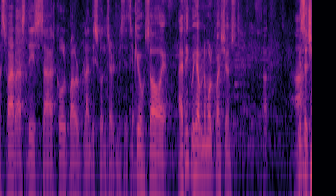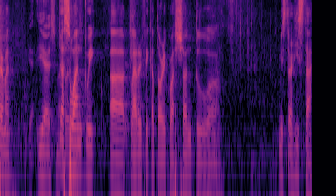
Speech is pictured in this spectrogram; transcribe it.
as far as this uh, coal power plant is concerned, Mr. Chair. Thank you. So I- I think we have no more questions. Ah? Mr. Chairman. Y- yes, Just one quick uh, clarificatory question to uh, Mr. Hista.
